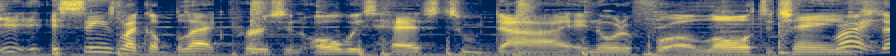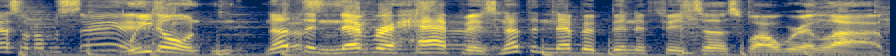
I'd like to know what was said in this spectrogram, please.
it, it seems like a black person always has to die in order for a law to change. Right, that's what I'm saying. We don't. Nothing never exactly what I'm happens. saying. Nothing never benefits us while we're alive.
